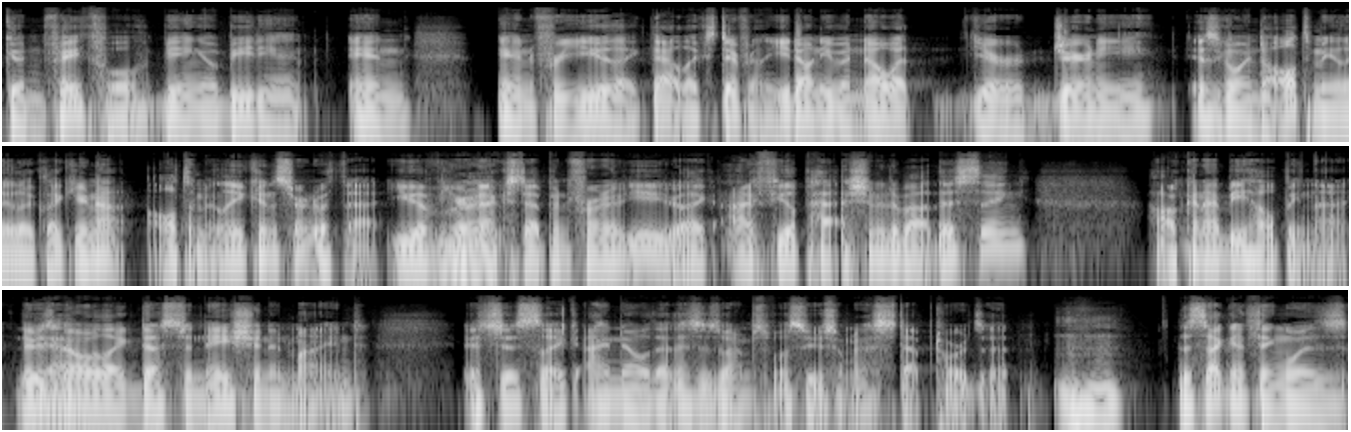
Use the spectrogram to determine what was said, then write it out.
good and faithful, being obedient, and and for you, like that looks differently. You don't even know what your journey is going to ultimately look like. You're not ultimately concerned with that. You have your Right. next step in front of you. You're like, I feel passionate about this thing. How can I be helping that? There's Yeah. no like destination in mind. It's just like I know that this is what I'm supposed to do, so I'm going to step towards it mm-hmm. the second thing was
